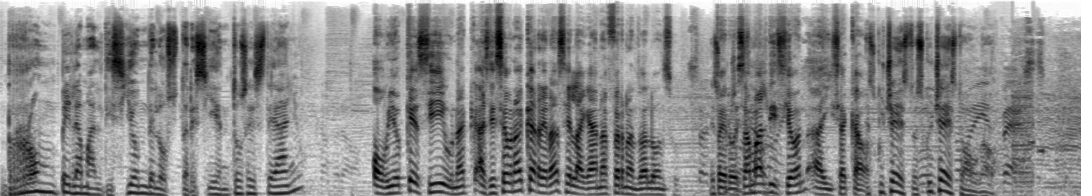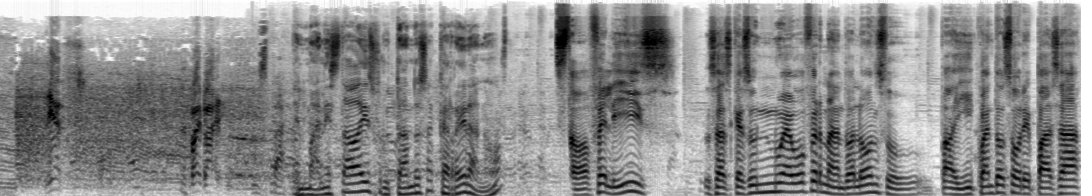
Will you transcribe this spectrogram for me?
rompe la maldición de los 300 este año? Obvio que sí, una, así sea una carrera, se la gana Fernando Alonso. Pero esa maldición ahí se acaba. Escuche esto, escuche esto, abogado. El man estaba disfrutando esa carrera, ¿no? Estaba feliz. O sea, es que es un nuevo Fernando Alonso. Ahí cuando sobrepasa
